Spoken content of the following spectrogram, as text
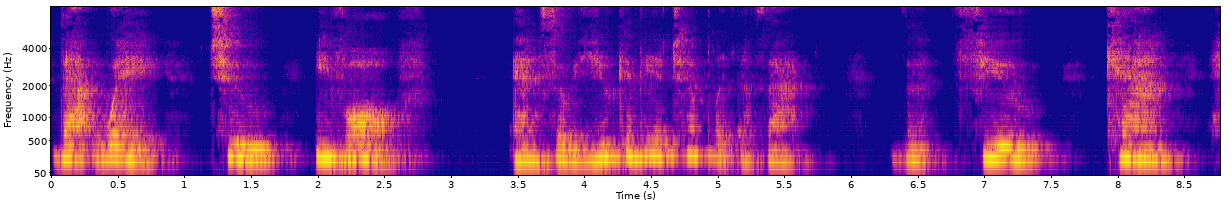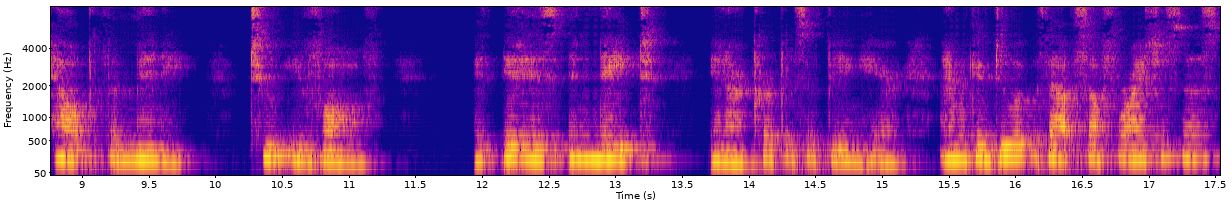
that way to evolve. And so you can be a template of that. The few can help the many to evolve. it, is innate in our purpose of being here. And we can do it without self-righteousness,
